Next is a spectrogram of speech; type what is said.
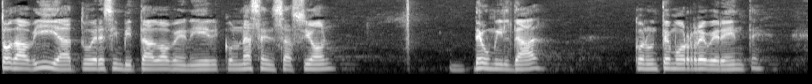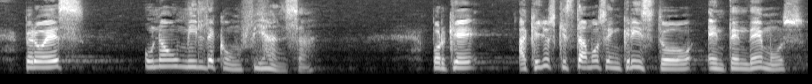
todavía tú eres invitado a venir con una sensación de humildad, con un temor reverente, pero es una humilde confianza, porque aquellos que estamos en Cristo entendemos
